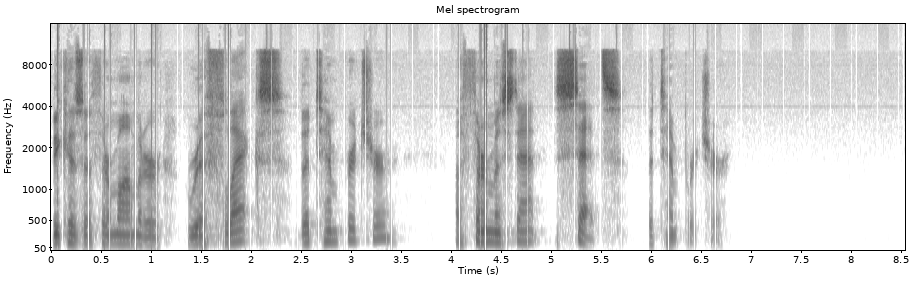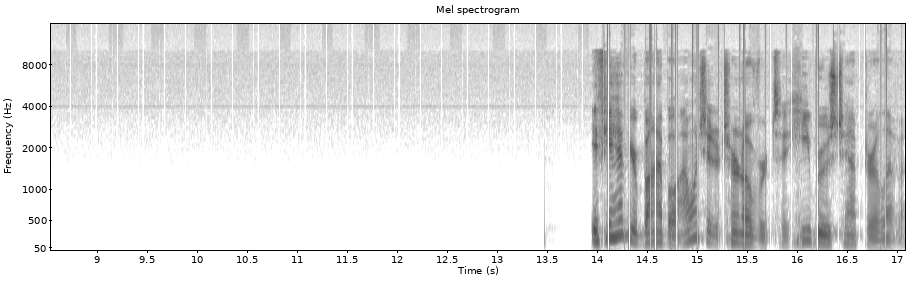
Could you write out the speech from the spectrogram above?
Because a thermometer reflects the temperature, a thermostat sets the temperature. If you have your Bible, I want you to turn over to Hebrews chapter 11.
